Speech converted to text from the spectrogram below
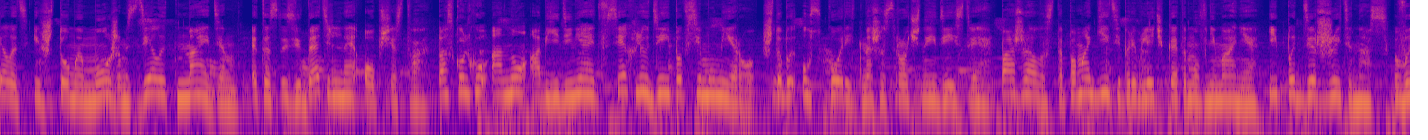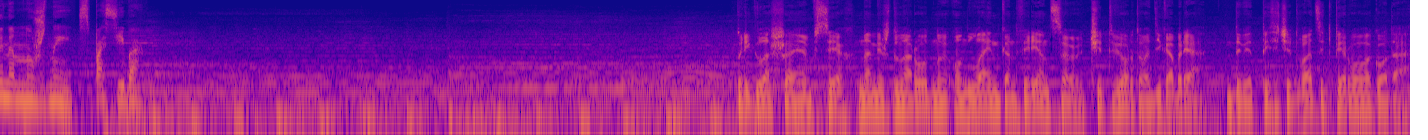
делать и что мы можем сделать, найден. Это созидательное общество, поскольку оно объединяет всех людей по всему миру, чтобы ускорить наши срочные действия. Пожалуйста, помогите привлечь к этому внимание и поддержите нас. Вы нам нужны. Спасибо. Приглашаем всех на международную онлайн-конференцию 4 декабря 2021 года.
